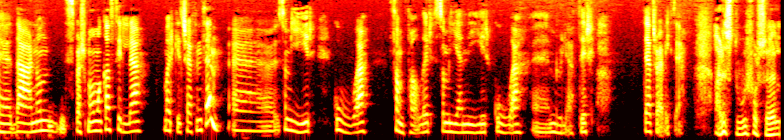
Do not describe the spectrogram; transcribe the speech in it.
det er noen spørsmål man kan stille markedssjefen sin, eh, som gir gode samtaler, som igjen gir gode muligheter. Det tror jeg er viktig. Er det stor forskjell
